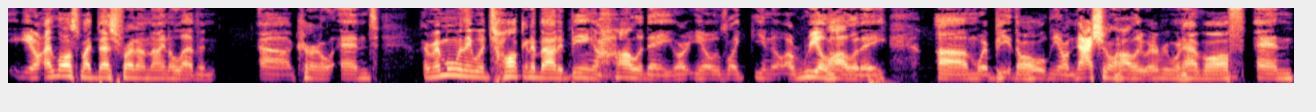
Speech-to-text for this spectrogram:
you know, I lost my best friend on 9 11, uh, Colonel, and I remember when they were talking about it being a holiday or, you know, it was like, you know, a real holiday um, where the whole, you know, national holiday where everyone have off. And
